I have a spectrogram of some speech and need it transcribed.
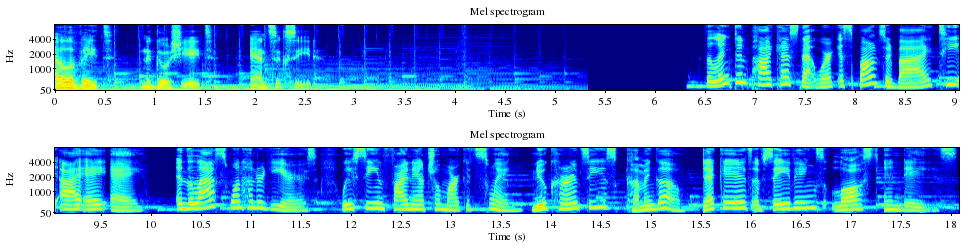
Elevate, negotiate, and succeed. The LinkedIn Podcast Network is sponsored by TIAA. In the last 100 years, we've seen financial markets swing, new currencies come and go, decades of savings lost in days,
